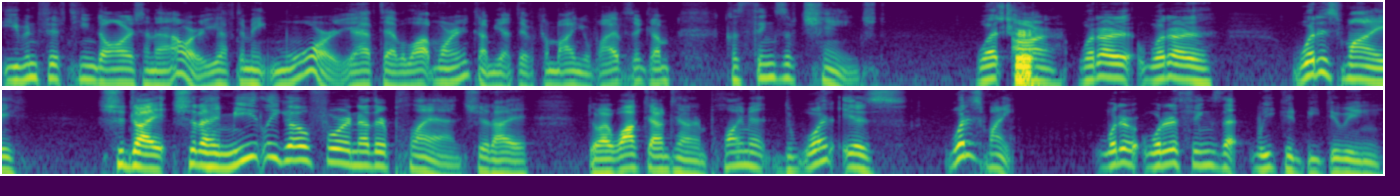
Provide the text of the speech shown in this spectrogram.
even fifteen dollars an hour. You have to make more. You have to have a lot more income. You have to have combine your wife's income because things have changed. What sure. are what are what are what is my should I should I immediately go for another plan? Should I do I walk down to unemployment? What is what is my what are what are things that we could be doing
